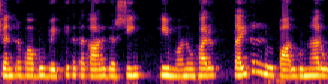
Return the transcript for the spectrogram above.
చంద్రబాబు వ్యక్తిగత కార్యదర్శి ఈ మనోహర్ తదితరులు పాల్గొన్నారు.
